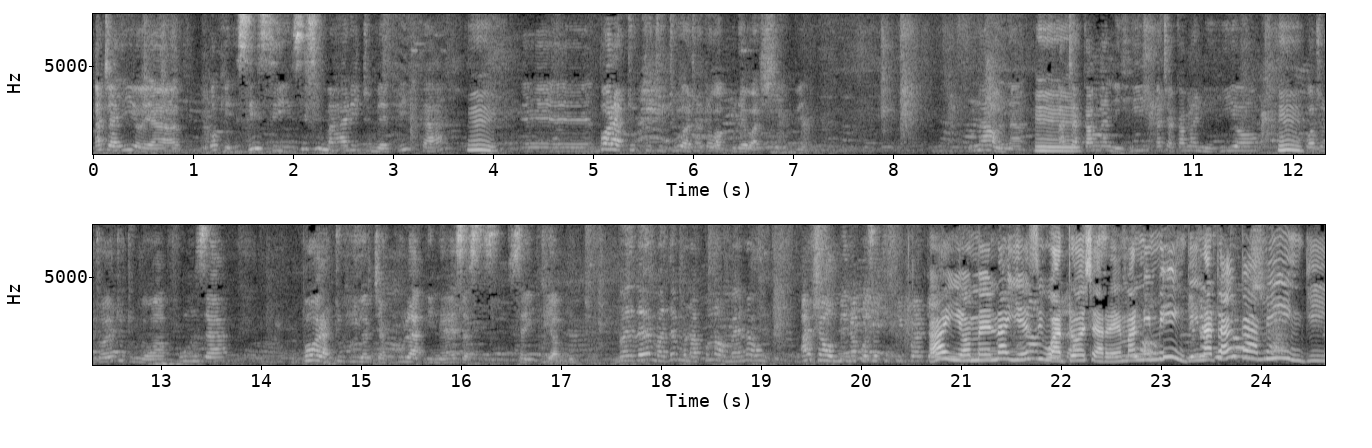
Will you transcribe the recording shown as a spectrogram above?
hata hiyo ya okay sisi sisi mahali tumefika Mm. eh, bora tu kitu tu watoto wakule washibe unaona Mm. hata kama ni hii hata kama ni hiyo Mm. watoto wetu tumewafunza bora tu hiyo chakula inaweza saidia mtu omena huku? hata omena kwanza tukipata Ai, omena yezi watosha Rema, ni mingi, nataka mingi.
